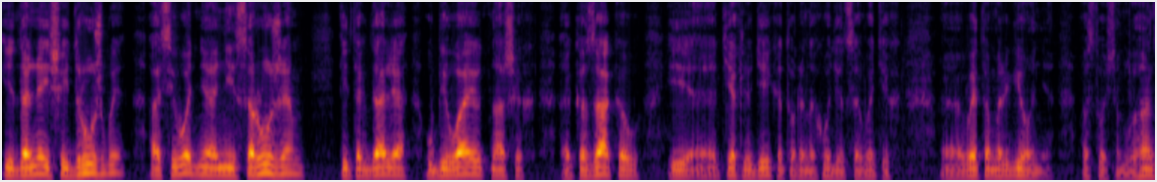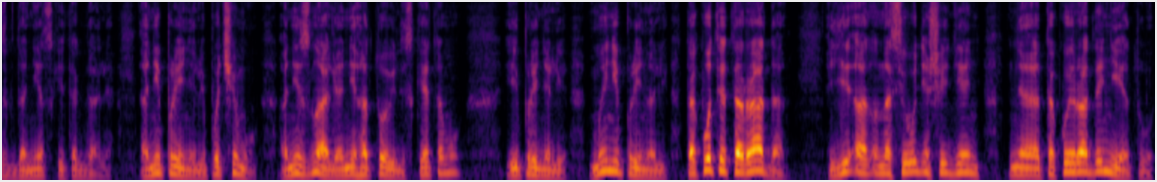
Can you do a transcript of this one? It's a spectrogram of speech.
и дальнейшей дружбы, а сегодня они с оружием и так далее убивают наших казаков и э, тех людей, которые находятся в, этих, э, в этом регионе, Восточном, Луганск, Донецк и так далее. Они приняли. Почему? Они знали, они готовились к этому и приняли. Мы не приняли. Так вот, эта Рада, а На сегодняшний день э, такой Рады нету.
